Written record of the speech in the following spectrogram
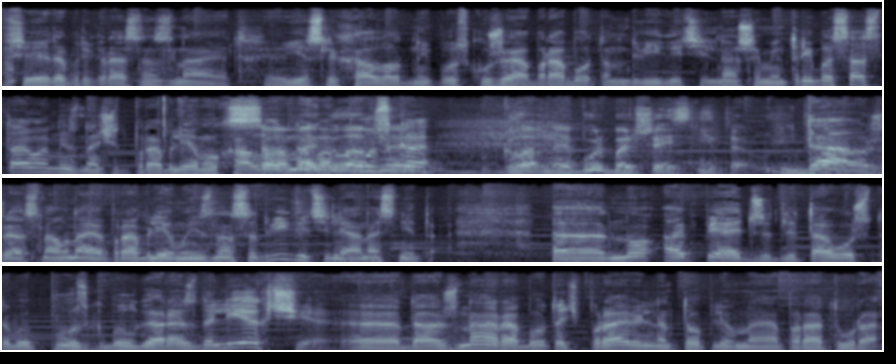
Все это прекрасно знают. Если холодный пуск уже обработан двигатель нашими трибосоставами, значит проблему холодного Самая главная, пуска главная боль большая снята. уже. Да, уже основная проблема износа двигателя, она снята. Э, Но, опять же, для того, чтобы пуск был гораздо легче, э, должна работать правильно топливная аппаратура.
